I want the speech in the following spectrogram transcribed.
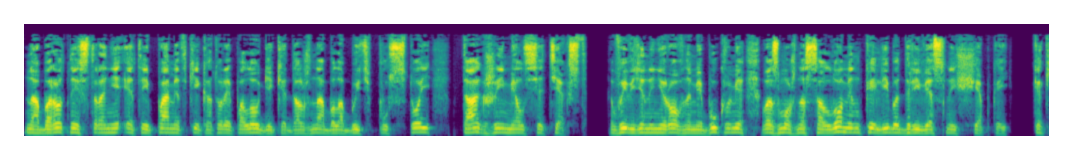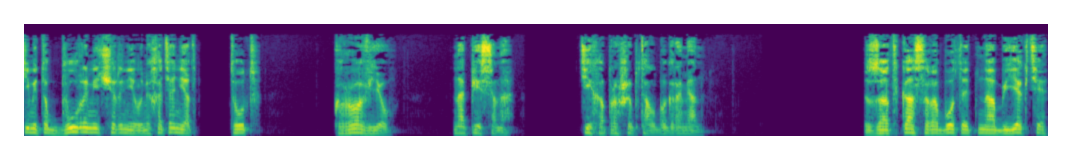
На оборотной стороне этой памятки, которая по логике должна была быть пустой, также имелся текст, выведенный неровными буквами, возможно, соломинкой либо древесной щепкой, какими-то бурыми чернилами, хотя нет, тут кровью написано, — тихо прошептал Баграмян. За отказ работать на объекте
